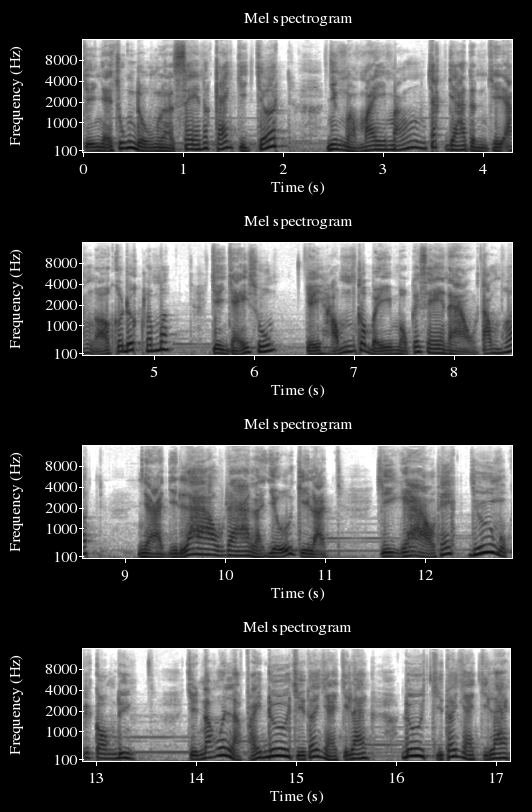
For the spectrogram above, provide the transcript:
chị nhảy xuống đường là xe nó cán chị chết. Nhưng mà may mắn chắc gia đình chị ăn ở có đức lắm á. Chị nhảy xuống. Chị không có bị một cái xe nào tông hết. Nhà chị lao ra là giữ chị lại. Chị gào thét như một cái con điên. Chị nói là phải đưa chị tới nhà chị Lan, Đưa chị tới nhà chị Lan.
